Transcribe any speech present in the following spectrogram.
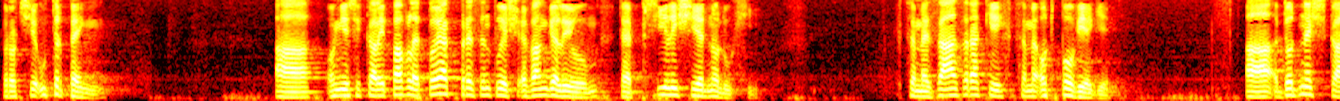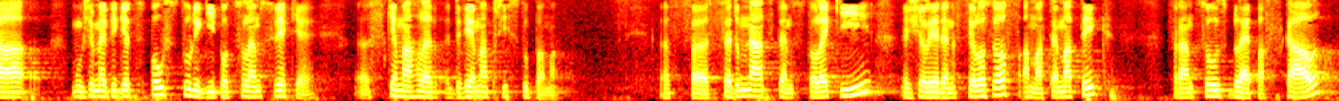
Proč je utrpení? A oni říkali, Pavle, to, jak prezentuješ evangelium, to je příliš jednoduchý. Chceme zázraky, chceme odpovědi. A do dneška můžeme vidět spoustu lidí po celém světě s těmahle dvěma přístupama. V 17. století žil jeden filozof a matematik, francouz Blaise Pascal.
